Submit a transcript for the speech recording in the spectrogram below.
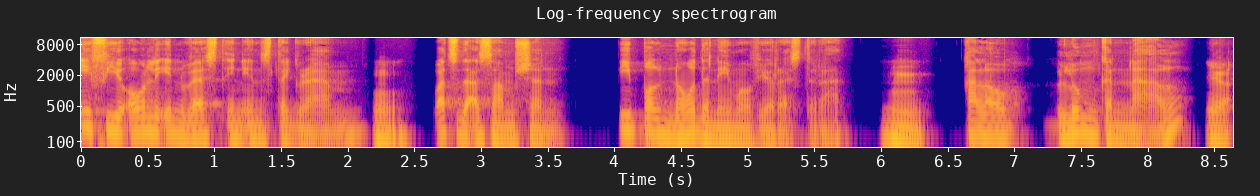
if you only invest in Instagram, Hmm. what's the assumption? People know the name of your restaurant. Hmm. Kalau belum kenal, Yeah.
